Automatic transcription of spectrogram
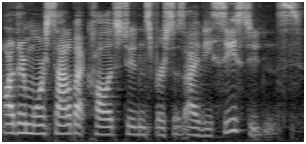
are there more Saddleback College students versus IVC students?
